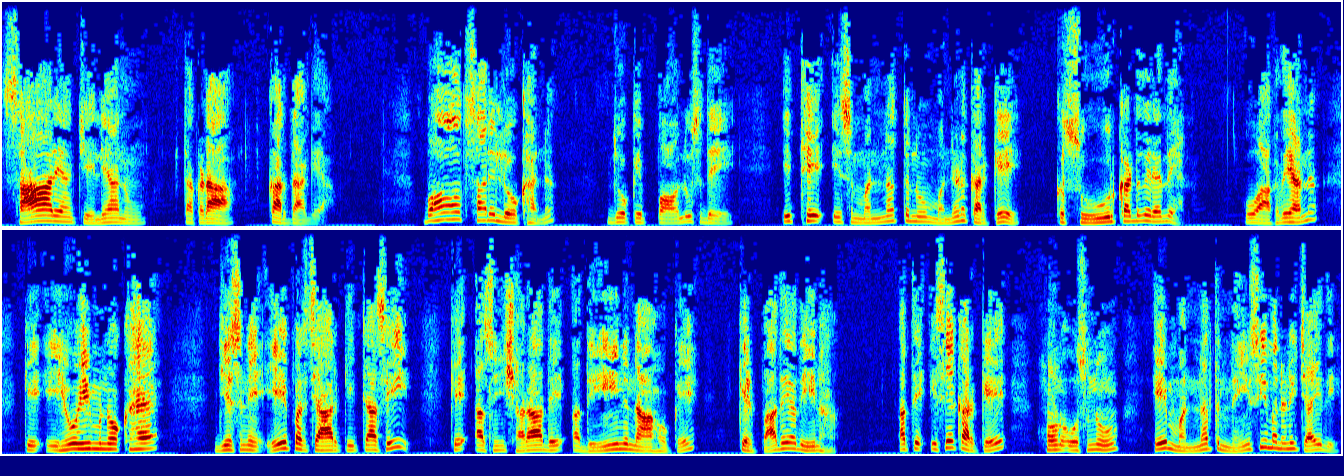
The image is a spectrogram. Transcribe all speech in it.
ਸਾਰਿਆਂ ਚੇਲਿਆਂ ਨੂੰ ਤਕੜਾ ਕਰਦਾ ਗਿਆ। ਬਹੁਤ ਸਾਰੇ ਲੋਕ ਹਨ ਜੋ ਕਿ ਪੌਲਸ ਦੇ ਇੱਥੇ ਇਸ ਮੰਨਤ ਨੂੰ ਮੰਨਣ ਕਰਕੇ ਕਸੂਰ ਕੱਢਦੇ ਰਹਿੰਦੇ ਹਨ। ਉਹ ਆਖਦੇ ਹਨ ਕਿ ਇਹੋ ਹੀ ਮਨੁੱਖ ਹੈ ਜਿਸ ਨੇ ਇਹ ਪ੍ਰਚਾਰ ਕੀਤਾ ਸੀ ਕਿ ਅਸੀਂ ਸ਼ਰਾ ਦੇ ਅਧੀਨ ਨਾ ਹੋ ਕੇ ਕਿਰਪਾ ਦੇ ਅਧੀਨ ਹਾਂ ਅਤੇ ਇਸੇ ਕਰਕੇ ਹੁਣ ਉਸ ਨੂੰ ਇਹ ਮੰਨਤ ਨਹੀਂ ਸੀ ਮੰਨਣੀ ਚਾਹੀਦੀ।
